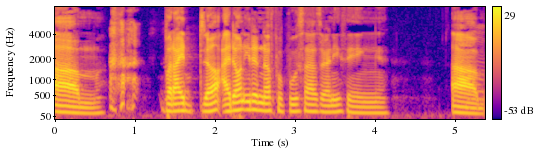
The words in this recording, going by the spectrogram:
Um, but I don't. I don't eat enough pupusas or anything. Um,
